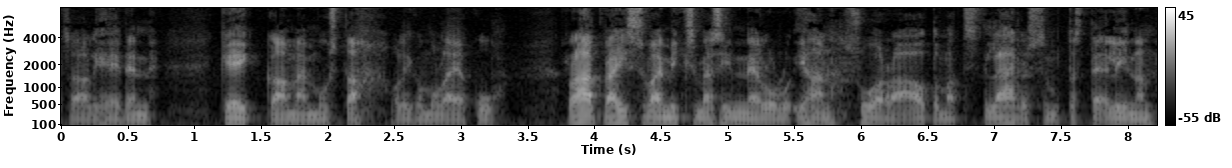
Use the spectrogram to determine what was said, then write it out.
Saali heidän keikkaa. Mä en muista, oliko mulla joku rahat vähissä vai miksi mä sinne en ollut ihan suoraan automaattisesti lähdössä, mutta sitten Elinan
